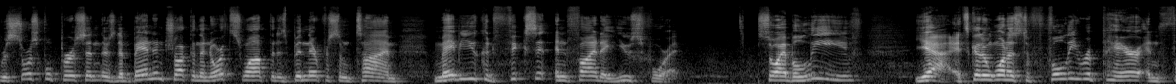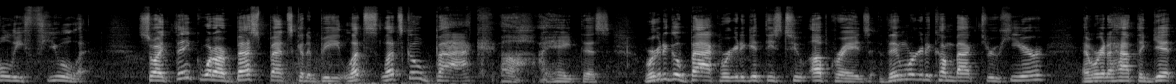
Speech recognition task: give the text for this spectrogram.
resourceful person. There's an abandoned truck in the North Swamp that has been there for some time. Maybe you could fix it and find a use for it. So I believe, yeah, it's going to want us to fully repair and fully fuel it. So I think what our best bet's going to be, let's let's go back. Oh, I hate this. We're going to go back. We're going to get these two upgrades. Then we're going to come back through here and we're gonna have to get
